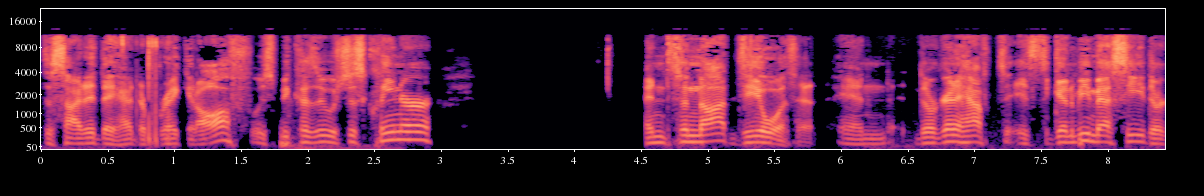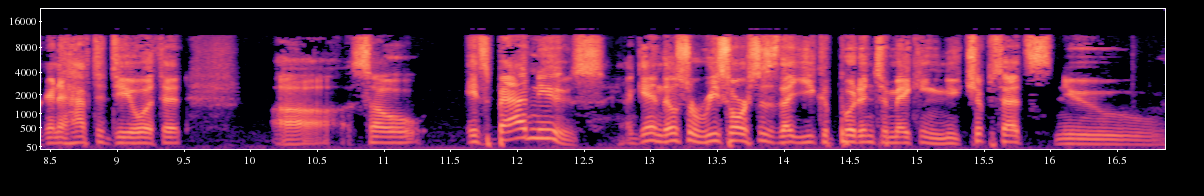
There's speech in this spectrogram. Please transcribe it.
decided they had to break it off was because it was just cleaner and to not deal with it. And they're going to have to, it's going to be messy. They're going to have to deal with it. Uh, so it's bad news. Again, those are resources that you could put into making new chipsets, new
